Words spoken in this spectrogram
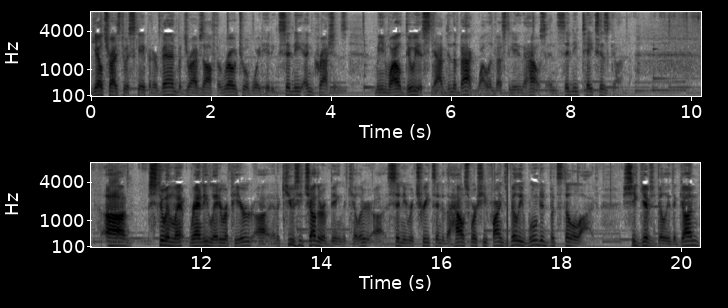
Gale tries to escape in her van but drives off the road to avoid hitting Sidney and crashes. Meanwhile, Dewey is stabbed in the back while investigating the house, and Sidney takes his gun. Uh, Stu and Randy later appear uh, and accuse each other of being the killer. Uh, Sidney retreats into the house where she finds Billy wounded but still alive. She gives Billy the gun.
